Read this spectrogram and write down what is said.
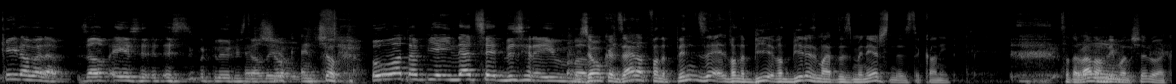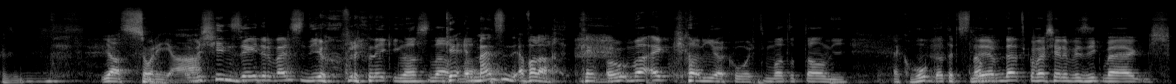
Kijk naar Willem. Zelf eerst is super teleurgesteld in jou. En shock. Wat heb jij net zin beschreven, man? zou kunnen zijn dat van de zijn- van, de bier, van het bier is, maar het is mijn eerste, dus dat kan niet. Er zat er wel nog Oh. niemand ik gezien. Ja, sorry, ja. Misschien zijn er mensen die jouw vergelijking gaan snappen. Mensen, die- voilà. Oh, Maar ik ga niet akkoord, maar totaal niet. Ik hoop dat het Je snapt. hebt net commerciële muziek met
